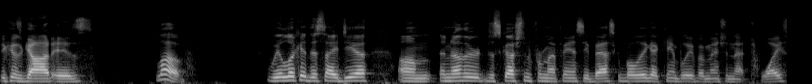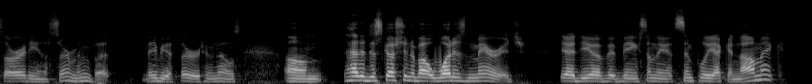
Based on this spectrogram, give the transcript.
because God is love. We look at this idea, um, another discussion from my fantasy basketball league. I can't believe I mentioned that twice already in a sermon, but maybe a third, who knows. Um, had a discussion about what is marriage, the idea of it being something that's simply economic,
